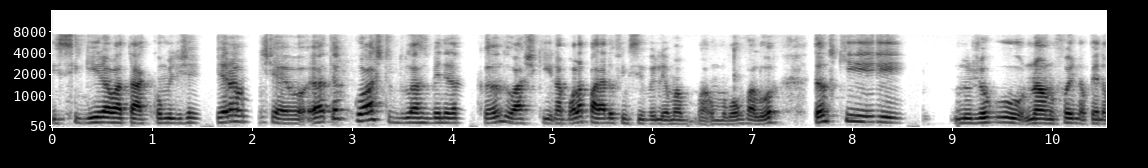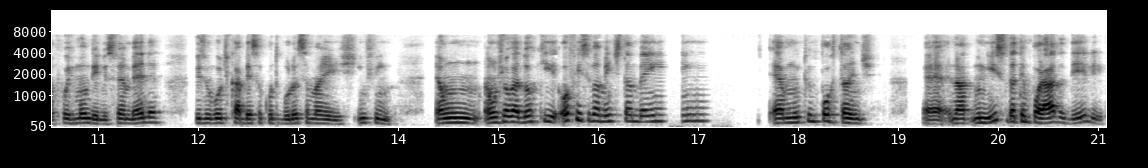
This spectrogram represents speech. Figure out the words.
e, seguir ao ataque, como ele geralmente é. Eu, até gosto do Lars Bender atacando, acho que na bola parada ofensiva ele é uma, uma, um bom valor, tanto que no jogo. Não, não foi, não, perdão, foi irmão dele, o Sven Bender, fez um gol de cabeça contra o Borussia, mas enfim, é um, é um jogador que ofensivamente também é muito importante. É, no início da temporada dele,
